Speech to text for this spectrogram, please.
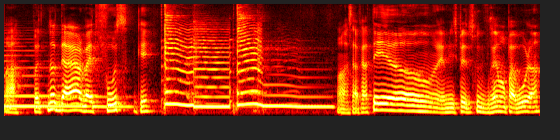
Voilà. Votre note derrière elle va être fausse, ok? Voilà, ça va faire théo, une espèce de truc vraiment pas beau là.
